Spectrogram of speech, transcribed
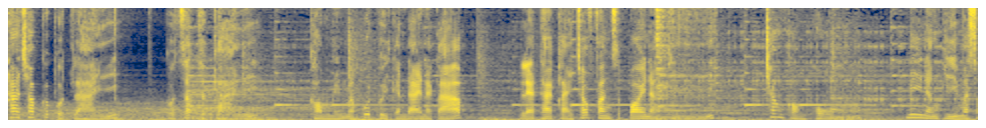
ถ้าชอบก็กดไลค์ กด Subscribe คอมเมนต์มาพูดคุยกันได้นะครับ และถ้าใครชอบฟังสปอยหนังผี ช่องของผม มีหนังผีมาส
